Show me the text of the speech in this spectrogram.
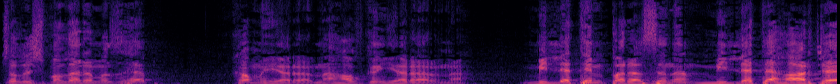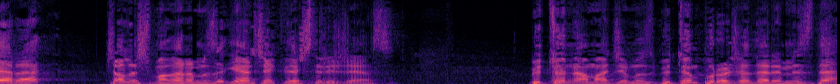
Çalışmalarımız hep kamu yararına, halkın yararına, milletin parasını millete harcayarak çalışmalarımızı gerçekleştireceğiz. Bütün amacımız, bütün projelerimizde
